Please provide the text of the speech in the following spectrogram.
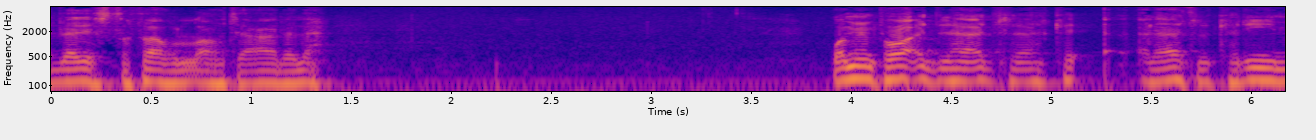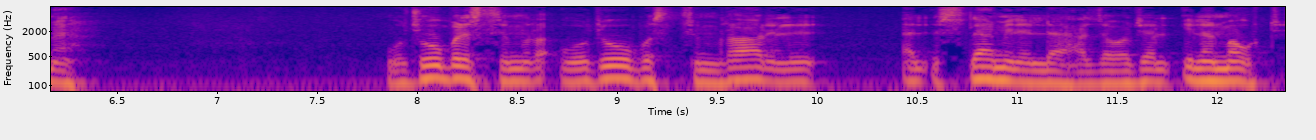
الذي اصطفاه الله تعالى له. ومن فوائد الآية الكريمة وجوب الاستمرار وجوب استمرار الإسلام لله عز وجل إلى الموت.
